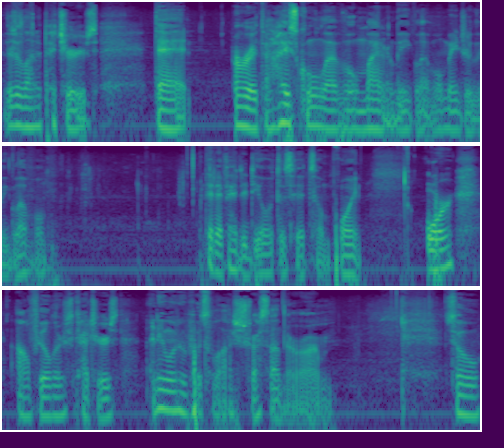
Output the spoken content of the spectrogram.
There's a lot of pitchers that or at the high school level, minor league level, major league level that have had to deal with this at some point, or outfielders, catchers, anyone who puts a lot of stress on their arm. So,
